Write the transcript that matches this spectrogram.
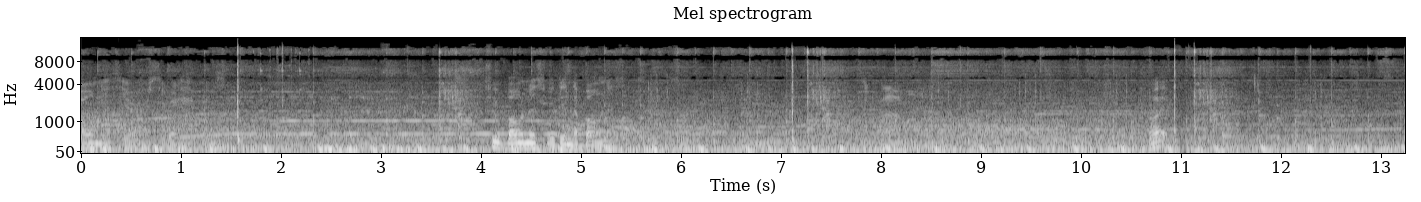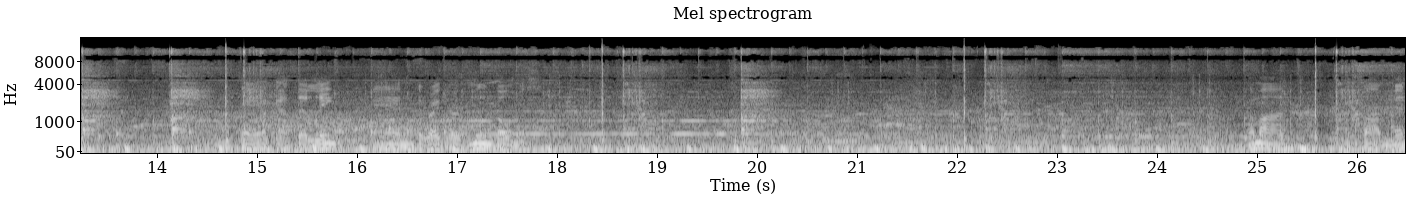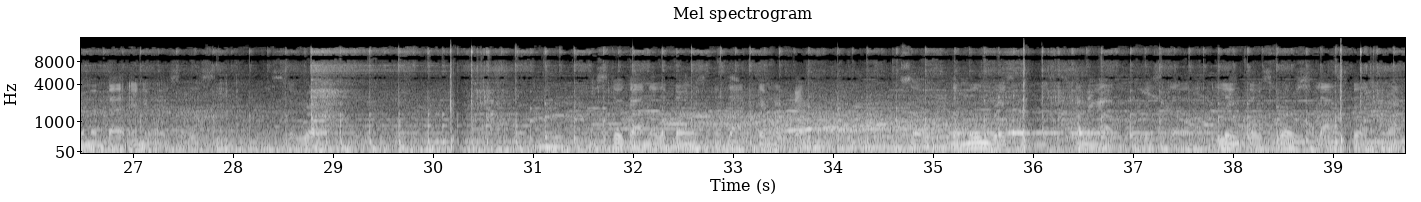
bonus here. See what happens. Two bonus within the bonus. Wow. What? Okay, I got the link and the regular moon bonus. Come on. It's on minimum bet anyway, so let's see. It's the rare. Still got another bonus of that thing right there. So the moon race bonus is coming up. Guess the uh, link goes first, last spin. Come on.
